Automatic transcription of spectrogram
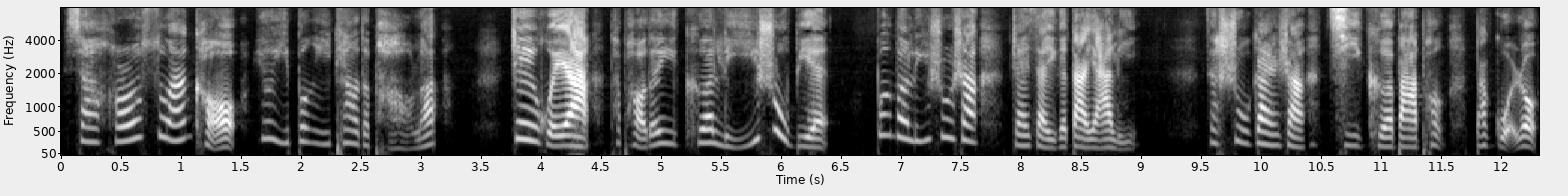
小猴漱完口，又一蹦一跳的跑了。这回呀，他跑到一棵梨树边。蹦到梨树上，摘下一个大鸭梨，在树干上七磕八碰，把果肉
